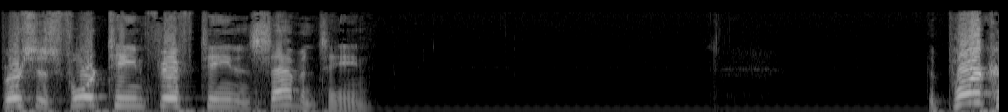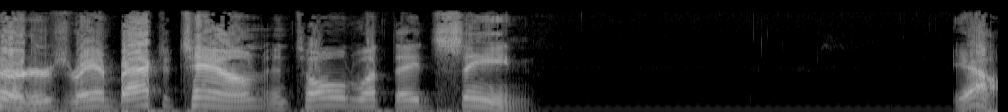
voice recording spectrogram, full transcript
verses 14, 15, and 17. The pork herders ran back to town and told what they'd seen. Yeah.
